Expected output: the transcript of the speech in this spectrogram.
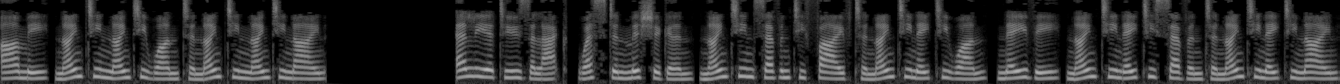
Army 1991 to 1999. Elliot Uzelac, Western Michigan 1975 to 1981, Navy 1987 to 1989.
